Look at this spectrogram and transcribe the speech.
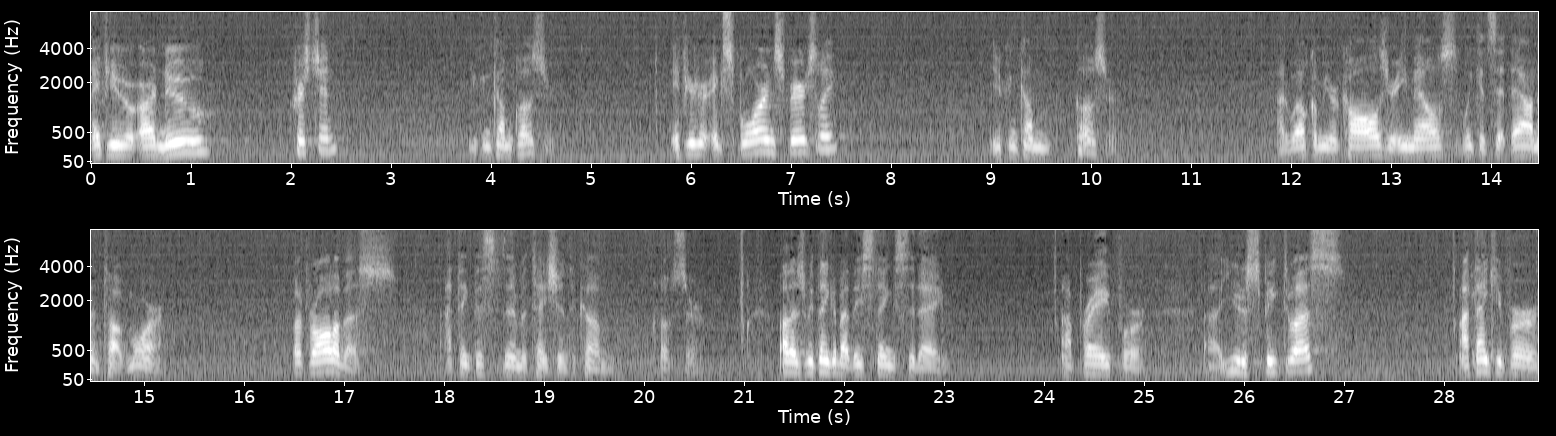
If you are a new Christian, you can come closer. If you're exploring spiritually, you can come closer. I'd welcome your calls, your emails. We could sit down and talk more. But for all of us, I think this is an invitation to come closer. Father, as we think about these things today, I pray for uh, you to speak to us. I thank you for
